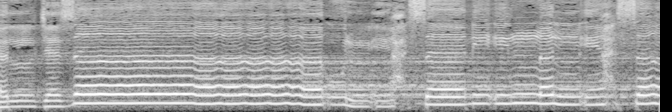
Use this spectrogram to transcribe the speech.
هل جزاء الإحسان إلا الإحسان.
